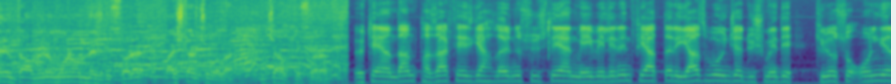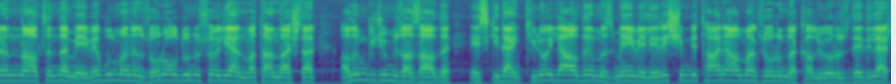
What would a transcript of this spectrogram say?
benim tahminim 10-15 gün sonra başlar çuvala. 2 hafta sonra. Öte yandan pazar tezgahlarını süsleyen meyvelerin fiyatları yaz boyunca düşmedi. Kilosu 10 liranın altında meyve bulmanın zor olduğunu söyleyen vatandaşlar alım gücümüz azaldı. Eskiden kilo ile aldığımız meyveleri şimdi tane almak zorunda kalıyoruz dediler.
